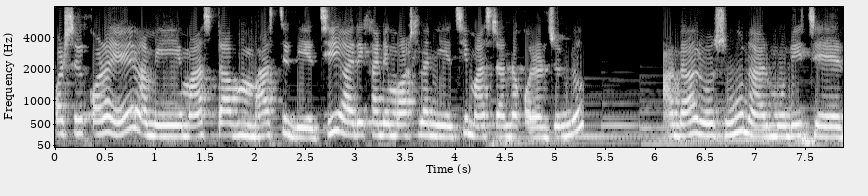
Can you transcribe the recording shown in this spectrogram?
পাশের কড়াইয়ে আমি মাছটা ভাজতে দিয়েছি। আর এখানে মশলা নিয়েছি মাছ রান্না করার জন্য। আদা, রসুন আর মরিচের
